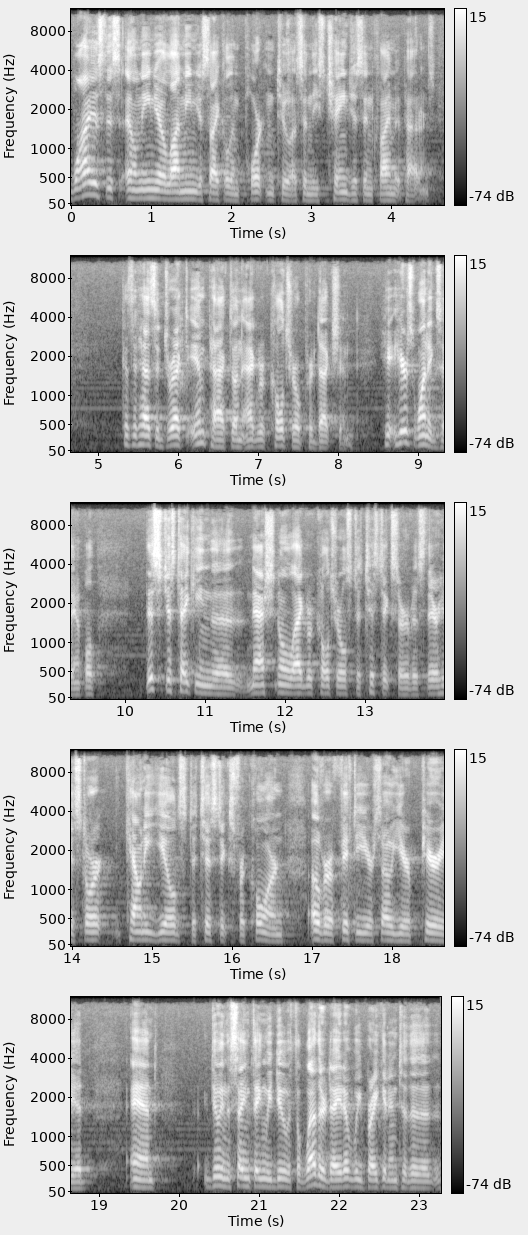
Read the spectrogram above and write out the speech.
Why is this El Nino, La Nina cycle important to us in these changes in climate patterns? Because it has a direct impact on agricultural production. Here's one example. This is just taking the National Agricultural Statistics Service, their historic county yield statistics for corn over a 50 or so year period, and doing the same thing we do with the weather data, we break it into the,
